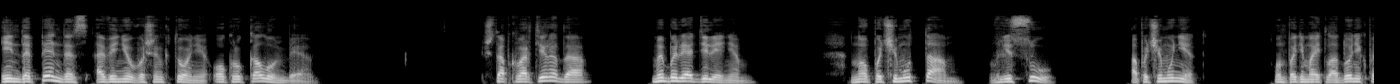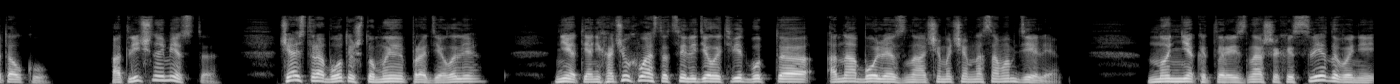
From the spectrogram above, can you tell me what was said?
Индепенденс-авеню в Вашингтоне, округ Колумбия. Штаб-квартира, да. Мы были отделением. Но почему там, в лесу? А почему нет? Он поднимает ладони к потолку. Отличное место. Часть работы, что мы проделали, нет, я не хочу хвастаться или делать вид, будто она более значима, чем на самом деле. Но некоторые из наших исследований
